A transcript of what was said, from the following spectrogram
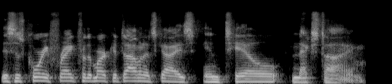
this is Corey Frank for the Market Dominance Guys. Until next time.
